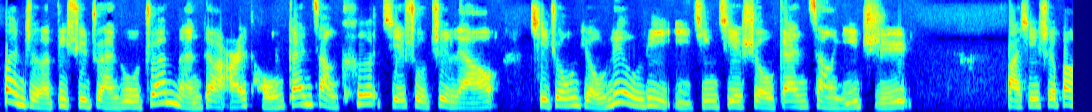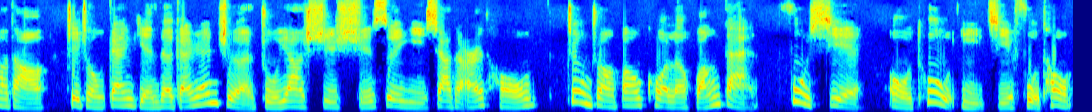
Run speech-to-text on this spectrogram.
患者必须转入专门的儿童肝脏科接受治疗，其中有六例已经接受肝脏移植。法新社报道，这种肝炎的感染者主要是十岁以下的儿童，症状包括了黄疸、腹泻、呕吐以及腹痛。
